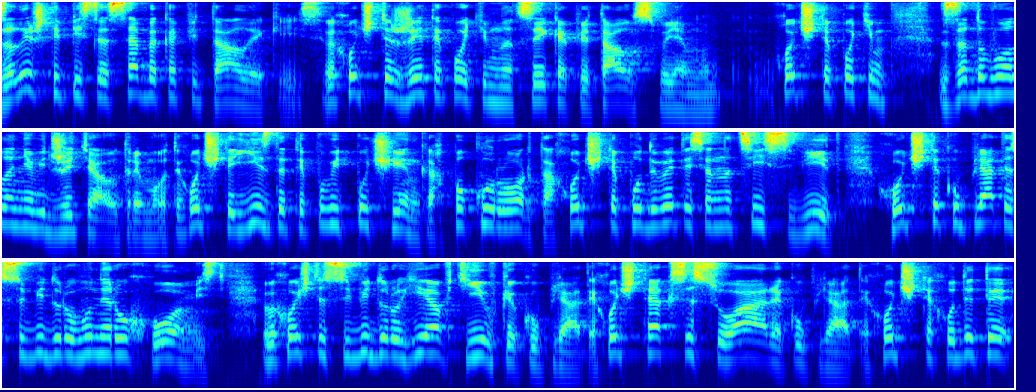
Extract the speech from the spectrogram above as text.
залиште після себе капітал якийсь. Ви хочете жити потім на цей капітал в своєму. Хочете потім задоволення від життя отримувати, хочете їздити по відпочинках, по курортах, хочете подивитися на цей світ, хочете купляти собі дорогу нерухомість, ви хочете собі дорогі автівки купляти, хочете аксесуари купляти, хочете ходити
